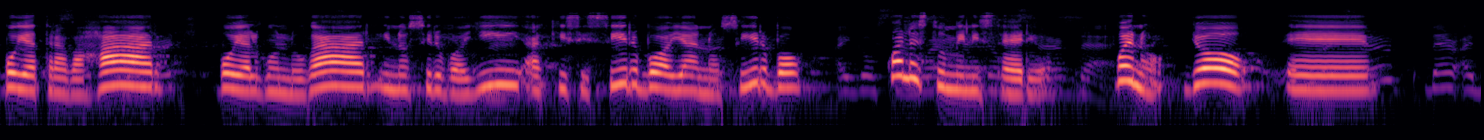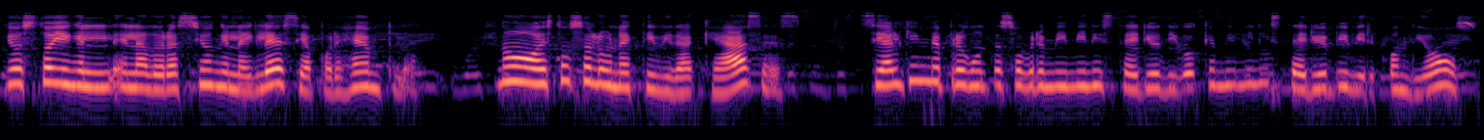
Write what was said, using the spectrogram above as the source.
Voy a trabajar, voy a algún lugar y no sirvo allí, aquí sí sirvo, allá no sirvo. ¿Cuál es tu ministerio? Bueno, yo, eh, yo estoy en, en la adoración en la iglesia, por ejemplo. No, esto es solo una actividad que haces. Si alguien me pregunta sobre mi ministerio, digo que mi ministerio es vivir con Dios.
